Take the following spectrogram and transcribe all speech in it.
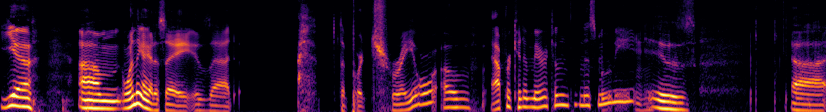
Yeah. Um, one thing I gotta say is that the portrayal of African Americans in this movie is, uh,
